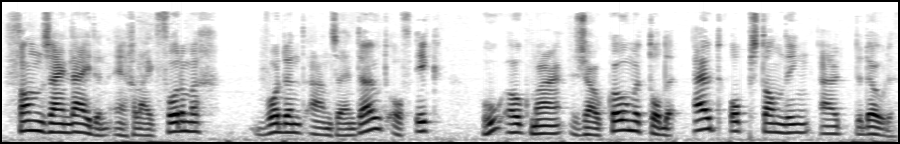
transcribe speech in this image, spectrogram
Van zijn lijden en gelijkvormig wordend aan zijn dood, of ik, hoe ook maar, zou komen tot de uitopstanding uit de doden.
